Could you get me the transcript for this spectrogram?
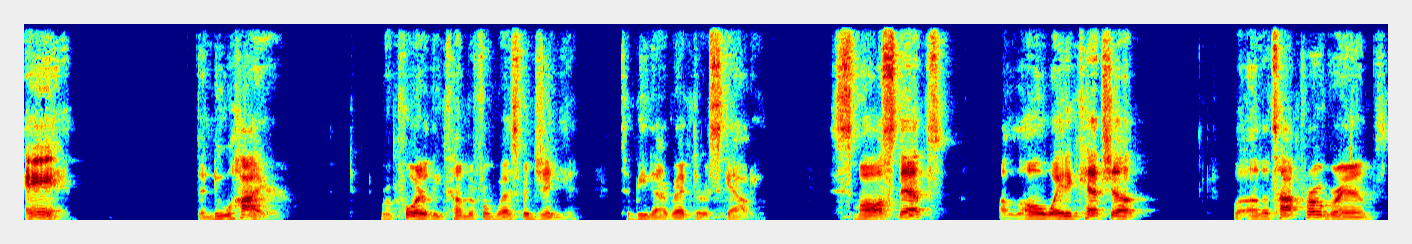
and the new hire, reportedly coming from West Virginia to be director of scouting. Small steps, a long way to catch up with other top programs,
